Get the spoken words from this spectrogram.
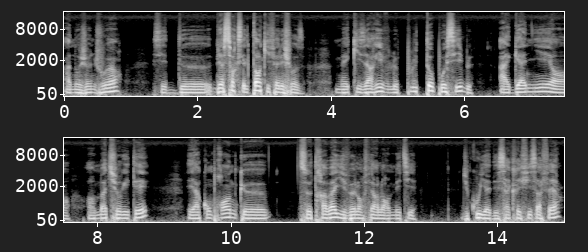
à nos jeunes joueurs. C'est de, bien sûr que c'est le temps qui fait les choses, mais qu'ils arrivent le plus tôt possible à gagner en, maturité et à comprendre que ce travail, ils veulent en faire leur métier. Du coup, il y a des sacrifices à faire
